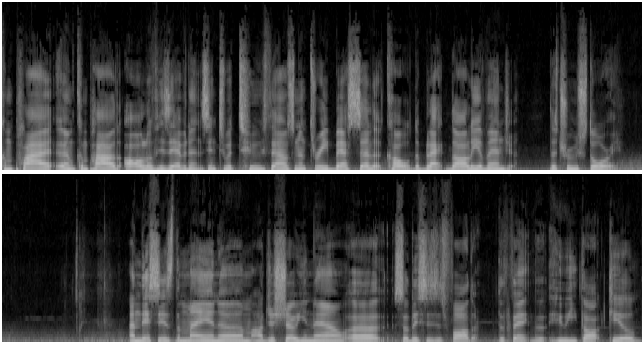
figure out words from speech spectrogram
compli- um, compiled all of his evidence into a 2003 bestseller called The Black Dahlia Avenger The True Story. And this is the man um, I'll just show you now. Uh, so, this is his father, the thing the, who he thought killed.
